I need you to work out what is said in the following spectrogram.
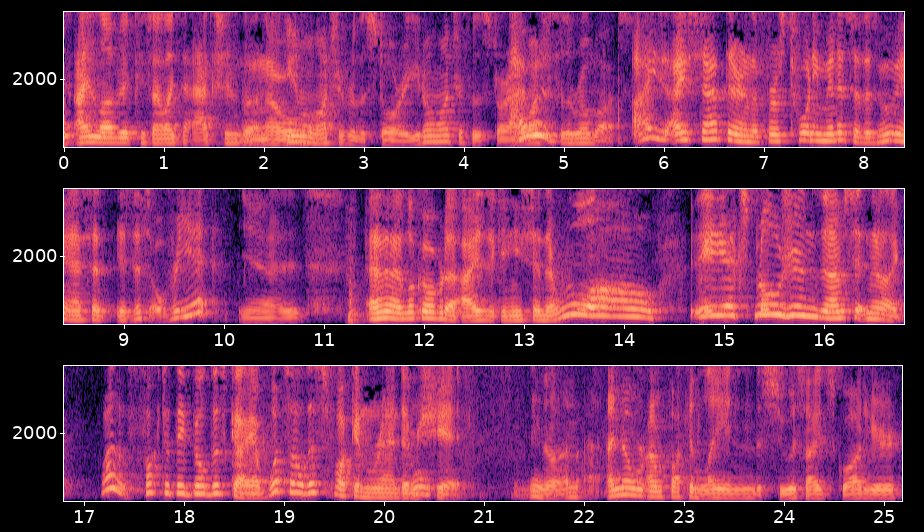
Yeah, I love it because I like the action, but No. you don't watch it for the story. You don't watch it for the story. I, I watch was- it for the robots. I I sat there in the first 20 minutes of this movie and I said, "Is this over yet?" Yeah, it's And then I look over to Isaac and he's sitting there, "Whoa! The explosions!" And I'm sitting there like, Why the fuck did they build this guy up? What's all this fucking random Well, shit? You know, I'm, I know I'm fucking laying into Suicide Squad here,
